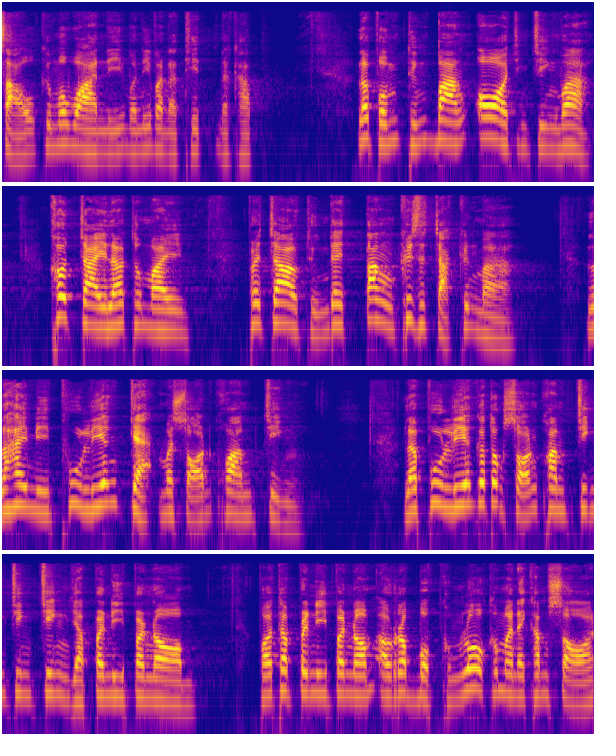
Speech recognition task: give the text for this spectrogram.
เสาร์คือเมื่อวานนี้วันนี้วันอาทิตย์นะครับ แล้วผมถึงบางอ้อจริง ๆ ว่า เข้าใจแล้วทำไมพระเจ้าถึงได้ตั้งคริสตจักรขึ้นมา และให้มีผู้เลี้ยงแกะมาสอนความจริง และผู้เลี้ยงก็ต้องสอนความจริงจริงๆอย่าประนีประนอม เพราะถ้าประนีประนอมเอาระบบของโลกเข้ามาในคำสอน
